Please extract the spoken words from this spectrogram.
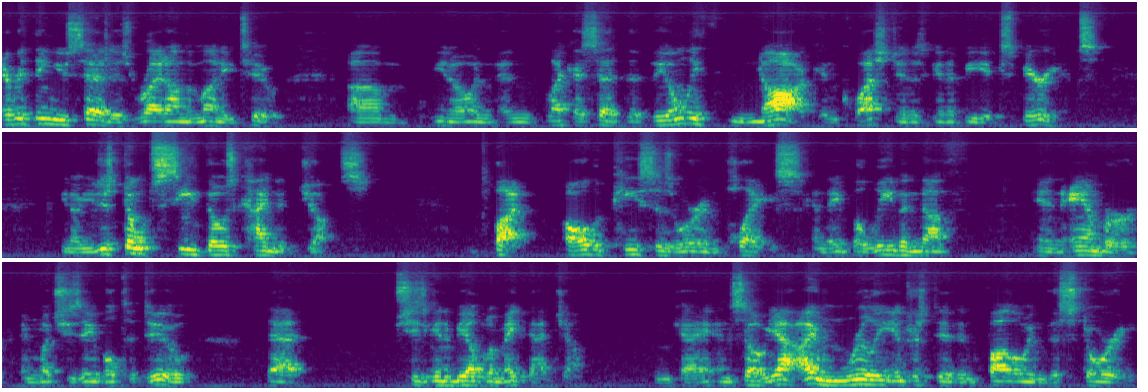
everything you said is right on the money too. Um, you know, and, and like I said, the, the only knock and question is going to be experience. You know, you just don't see those kind of jumps. But all the pieces were in place, and they believe enough in Amber and what she's able to do that she's going to be able to make that jump. Okay, and so yeah, I'm really interested in following this story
